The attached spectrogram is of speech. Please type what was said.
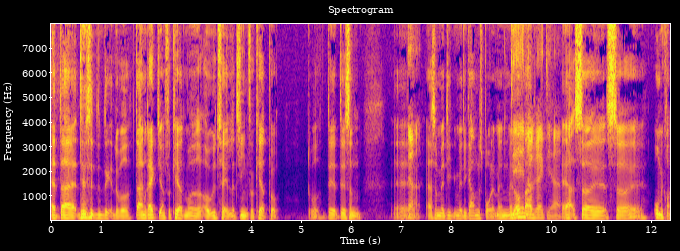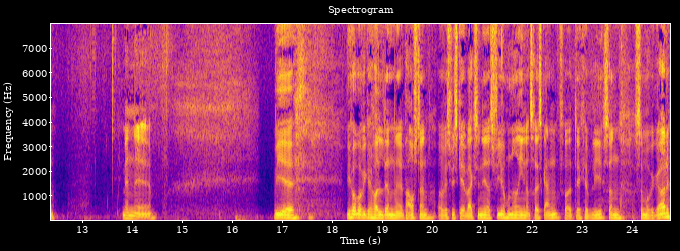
at der, er- det, du ved, der er en rigtig og en forkert måde at udtale latin forkert på. Du ved, det, det er sådan, øh, Ja. altså med de, med de gamle sprog. der. Men, men det er åbenbart, nok rigtigt, ja. ja, så, øh, så øh, omikron. Men øh, vi, øh, vi håber, vi kan holde den øh, på afstand, og hvis vi skal vaccineres 461 gange, for at det kan blive sådan, så må vi gøre det.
